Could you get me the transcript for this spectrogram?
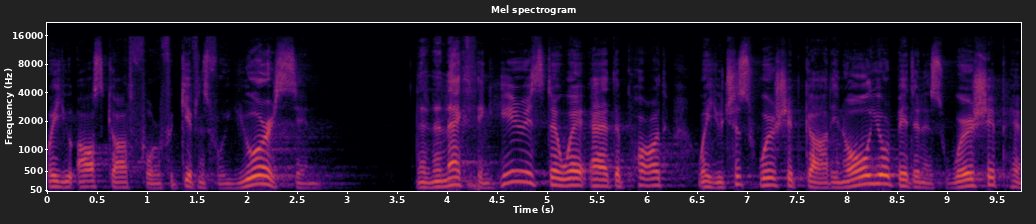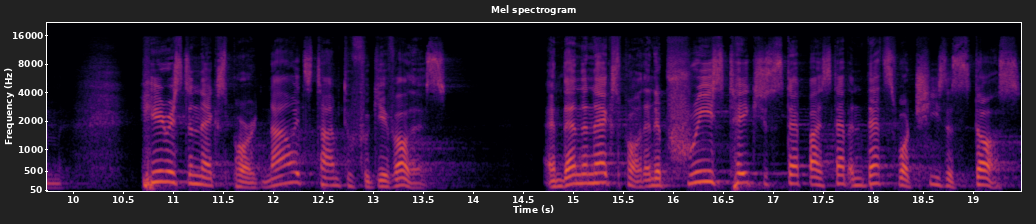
where you ask God for forgiveness for your sin. Then the next thing, here is the, way, uh, the part where you just worship God in all your bitterness, worship Him. Here is the next part. Now it's time to forgive others. And then the next part, and the priest takes you step by step, and that's what Jesus does.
